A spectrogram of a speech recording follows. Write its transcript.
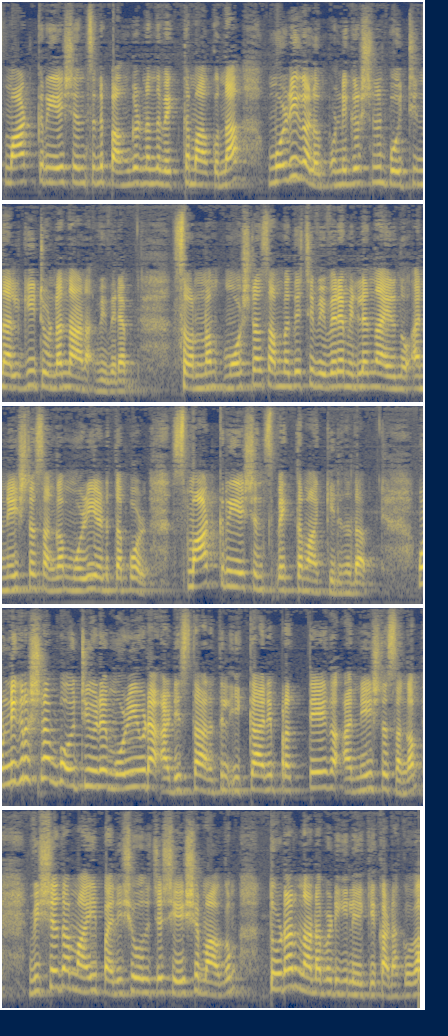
സ്മാർട്ട് ക്രിയേഷൻസിന് പങ്കുണ്ടെന്ന് വ്യക്തമാക്കുന്ന മൊഴികളും ഉണ്ണികൃഷ്ണൻ പോറ്റി നൽകിയിട്ടുണ്ടെന്നാണ് വിവരം. സ്വർണം മോഷണം സംബന്ധിച്ച് വിവരമില്ലെന്നായിരുന്നു അന്വേഷണ സംഘം മൊഴിയെടുത്തപ്പോൾ സ്മാർട്ട് ക്രിയേഷൻസ് വ്യക്തമാക്കിയിരുന്നത്. ഉണ്ണികൃഷ്ണൻ പോറ്റിയുടെ മൊഴിയുടെ അടിസ്ഥാനത്തിൽ ഇക്കാര്യം പ്രത്യേക അന്വേഷണ സംഘം വിശദമായി പരിശോധിച്ച ശേഷമാകും തുടർ നടപടിയിലേക്ക് കടക്കുക.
